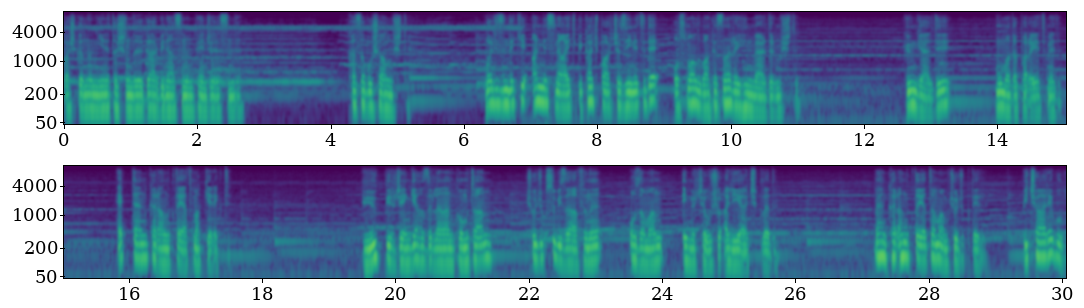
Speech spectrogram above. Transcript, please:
Başkanının yeni taşındığı gar binasının penceresinde. Kasa boşalmıştı. Valizindeki annesine ait birkaç parça ziyneti de Osmanlı Bankası'na rehin verdirmişti. Gün geldi, muma da para yetmedi. Hepten karanlıkta yatmak gerekti. Büyük bir cenge hazırlanan komutan, çocuksu bir zaafını o zaman emir çavuşu Ali'ye açıkladı. Ben karanlıkta yatamam çocuk dedi. Bir çare bul.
